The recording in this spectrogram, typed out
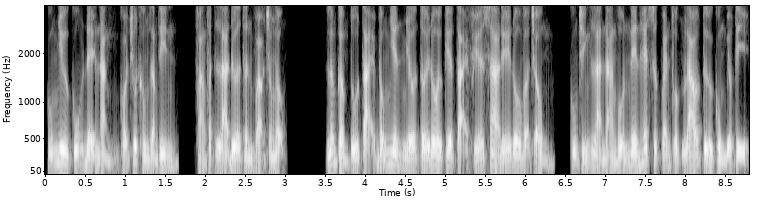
cũng như cũ để nàng có chút không dám tin, phảng phất là đưa thân vào trong ngộng. Lâm cẩm tú tại bỗng nhiên nhớ tới đôi kia tại phía xa đế đô vợ chồng, cũng chính là nàng vốn nên hết sức quen thuộc lao từ cùng biểu tỷ.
